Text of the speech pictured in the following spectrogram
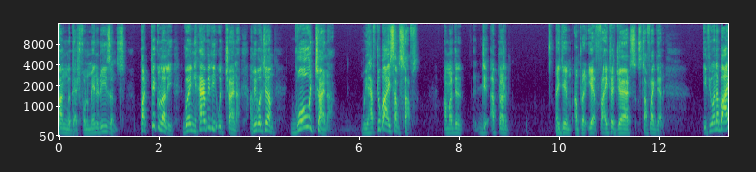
Bangladesh for many reasons particularly going heavily with China আমি বলছিলাম go with China we have to buy some stuffs আমাদের যে আপনার এই যে আপনার ইয়ে freighter jets stuff like that if you want buy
